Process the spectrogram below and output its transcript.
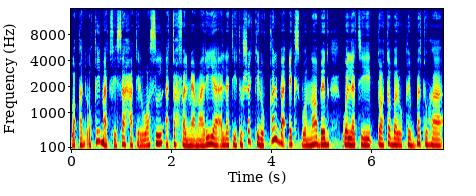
وقد أقيمت في ساحة الوصل التحفة المعمارية التي تشكل قلب إكسبو النابض والتي تعتبر قبتها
